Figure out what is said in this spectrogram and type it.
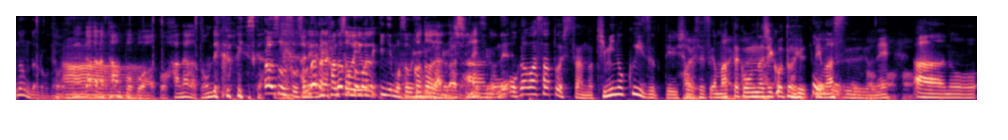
なんだろうそうね、な。だからタンポポはこう花が飛んでいくわけですから、あそうそうそう。だから花言葉的にもそういうことなんですよね。小川聡さんの「君のクイズ」っていう小説が全く同じことを言ってますよね。あの、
